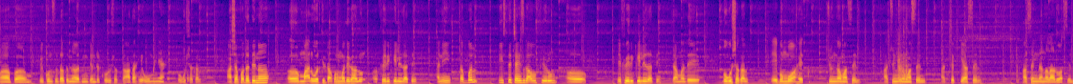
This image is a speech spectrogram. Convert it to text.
विकून सुद्धा तुम्ही अर्निंग जनरेट करू शकता. आता हे ओमिनी आहे बघू शकाल. अशा पद्धतीनं मालवरती माल वरती टाकून मध्ये घालून फेरी केली जाते. आणि तब्बल तीस ते चाळीस गावं फिरून हे फेरी केली जाते. ज्यामध्ये बघू शकाल हे बंबू आहेत. चुंगम असेल हा चुंगम असेल हा चक्की असेल हा शेंगदाणा लाडू असेल.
